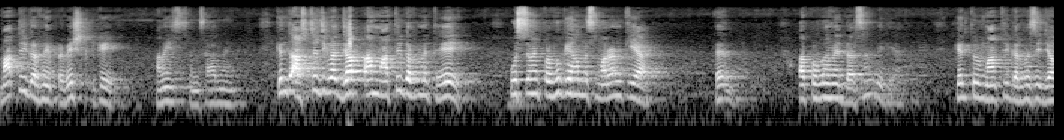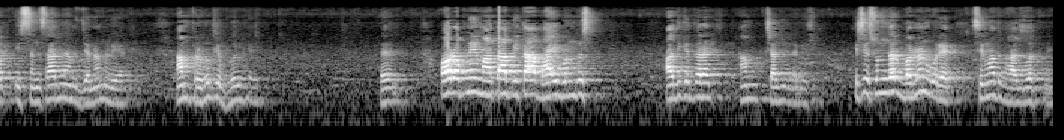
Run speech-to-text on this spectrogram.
मातृगर्भ में प्रवेश करके हमें इस संसार में किंतु आश्चर्य की बात, जब हम मातृगर्भ में थे, उस समय प्रभु के हम स्मरण किया और प्रभु हमें दर्शन भी दिया। किंतु मातृगर्भ से जब इस संसार में हम जन्म लिया, हम प्रभु के भूल गए। और अपने माता, पिता, भाई, बंधु आदि के द्वारा हम चलने लगे थे। इसे सुंदर वर्णन हो रहे श्रीमद भागवत में।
